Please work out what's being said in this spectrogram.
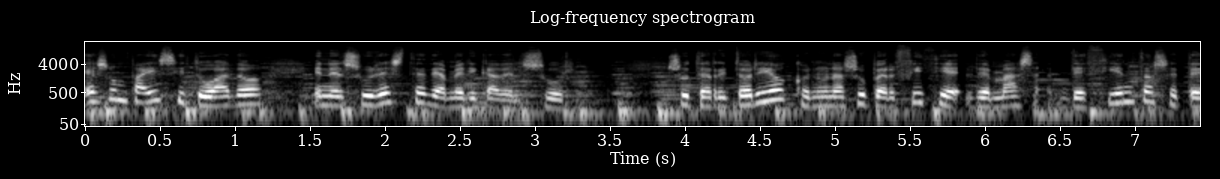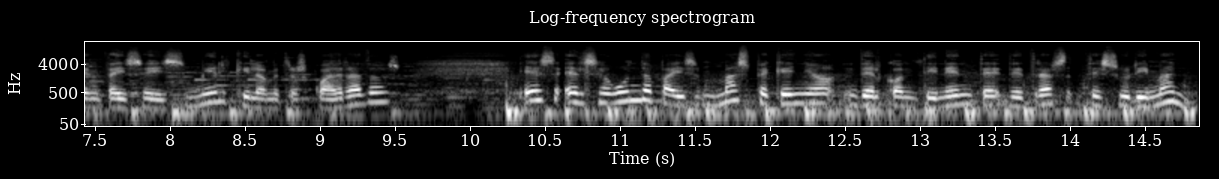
es un país situado en el sureste de América del Sur. Su territorio, con una superficie de más de 176.000 kilómetros cuadrados, es el segundo país más pequeño del continente detrás de Surimán,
